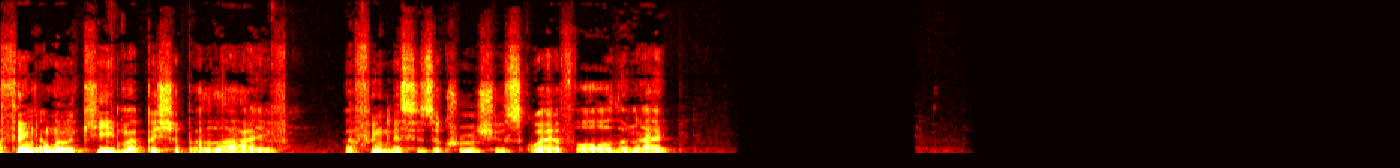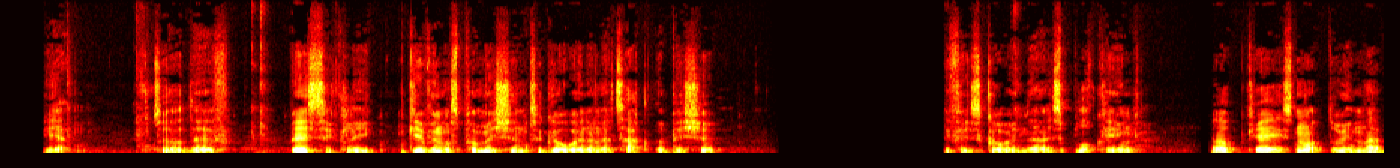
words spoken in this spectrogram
I think I'm going to keep my bishop alive. I think this is a crucial square for the knight. Yeah, so they've basically given us permission to go in and attack the bishop. If it's going there, it's blocking. Okay, it's not doing that.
